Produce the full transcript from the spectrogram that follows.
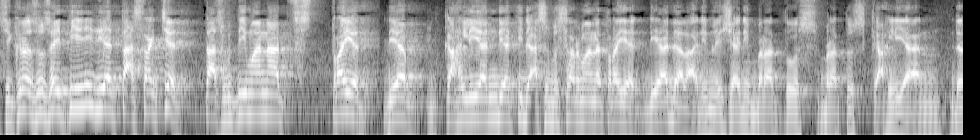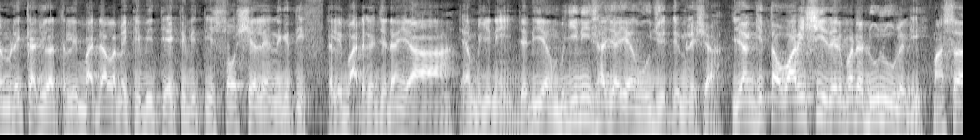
secret society ni dia tak structured. Tak seperti mana triad. Dia keahlian dia tidak sebesar mana triad. Dia adalah di Malaysia ni beratus-beratus keahlian dan mereka juga terlibat dalam aktiviti-aktiviti sosial yang negatif. Terlibat dengan jenayah yang begini. Jadi yang begini saja yang wujud di Malaysia. Yang kita warisi daripada dulu lagi. Masa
